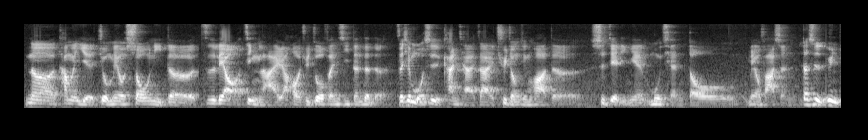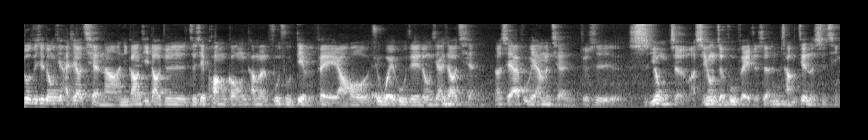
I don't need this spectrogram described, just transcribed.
那他们也就没有收你的资料进来，然后去做分析等等的这些模式，看起来在去中心化的世界里面目前都没有发生。但是运作这些东西还是要钱呐！你刚刚提到就是这些矿工他们付出电费，然后去维护这些东西还是要钱。那谁来付给他们钱？就是使用者嘛，使用者付费就是很常见的事情。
